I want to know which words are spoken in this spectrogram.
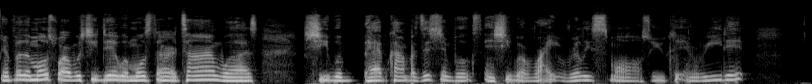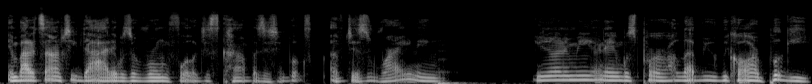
and for the most part, what she did with most of her time was she would have composition books and she would write really small so you couldn't read it. And by the time she died, it was a room full of just composition books of just writing. You know what I mean? Her name was Pearl. I love you. We call her Poogie.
